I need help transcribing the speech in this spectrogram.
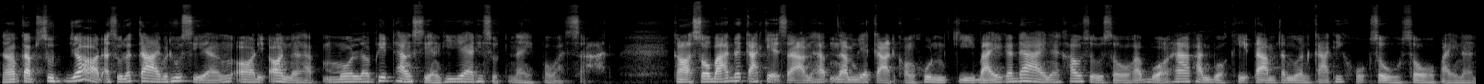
นะครับกับสุดยอดอสุรกายบรรทุเสียงออดิออนนะครับมลพิษทางเสียงที่แย่ที่สุดในประวัติศาสตร์ ก็โซบาสด้วยการ์ดเกรดสามนะครับนำเรียการ์ดของคุณกี่ใบก็ได้นะเข้าสู่โซครับบวก 5,000 บวกขีตามจำนวนการ์ดที่สู่โซไปนั้น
